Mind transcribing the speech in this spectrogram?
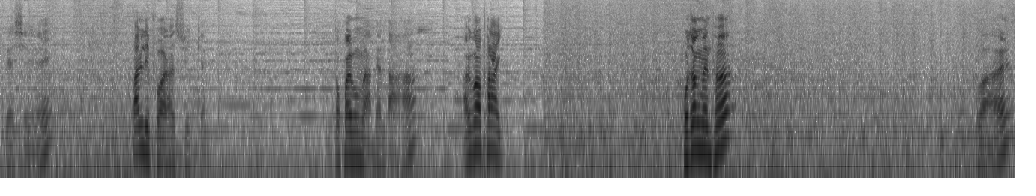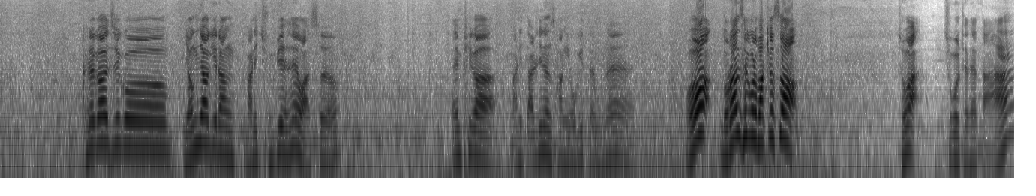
두 개씩 빨리 부활할 수 있게. 똑밟으면 안 된다. 아이고 아파라. 고정 멘트. 부활. 그래가지고 영약이랑 많이 준비해 왔어요. MP가 많이 딸리는 상황이 오기 때문에 어 노란색으로 바뀌었어. 좋아 죽을 때 됐다.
